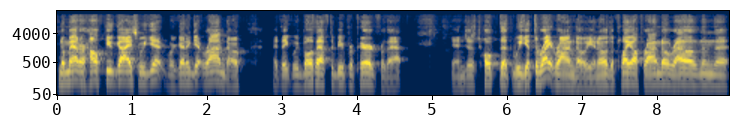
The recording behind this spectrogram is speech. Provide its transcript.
no matter how few guys we get we're going to get Rondo I think we both have to be prepared for that and just hope that we get the right Rondo, you know, the playoff Rondo rather than the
